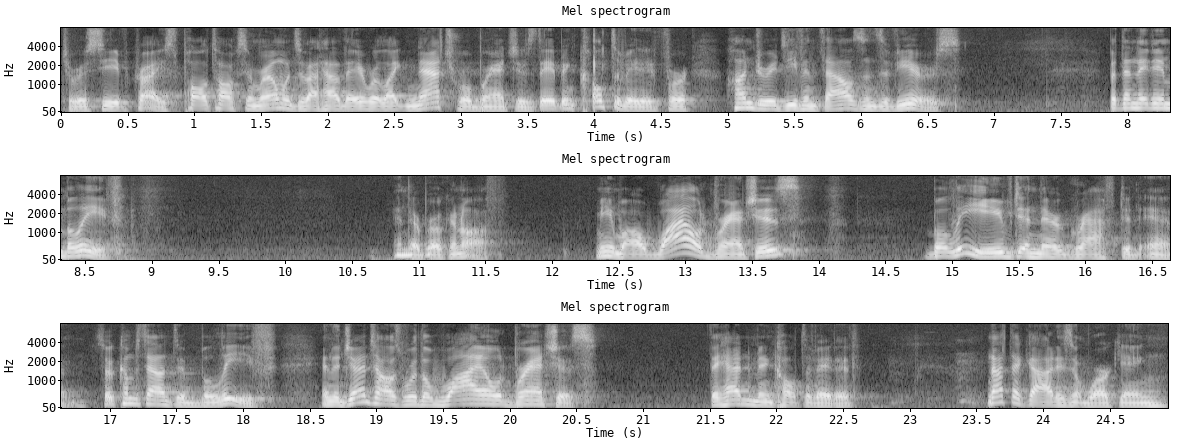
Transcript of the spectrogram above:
to receive Christ. Paul talks in Romans about how they were like natural branches. They had been cultivated for hundreds, even thousands of years. But then they didn't believe. And they're broken off. Meanwhile, wild branches believed and they're grafted in. So it comes down to belief. And the Gentiles were the wild branches, they hadn't been cultivated. Not that God isn't working.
